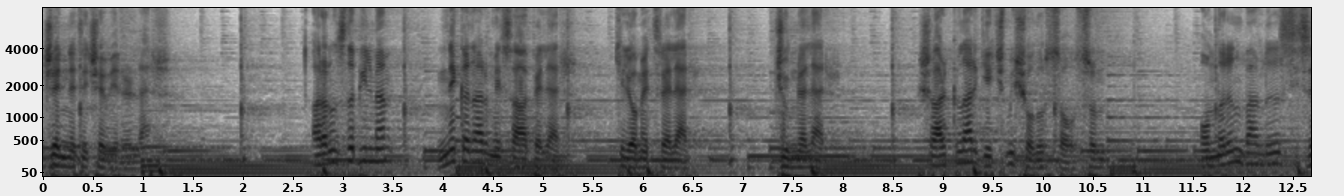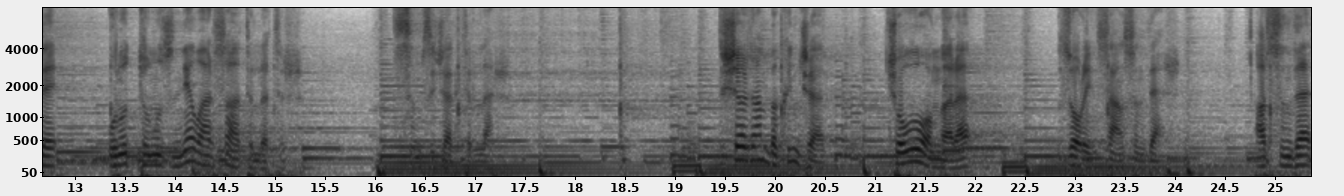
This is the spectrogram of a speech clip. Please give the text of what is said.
cennete çevirirler. Aranızda bilmem ne kadar mesafeler, kilometreler, cümleler, şarkılar geçmiş olursa olsun, onların varlığı size unuttuğunuz ne varsa hatırlatır. Sımsıcaktırlar. Dışarıdan bakınca çoğu onlara zor insansın der. Aslında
